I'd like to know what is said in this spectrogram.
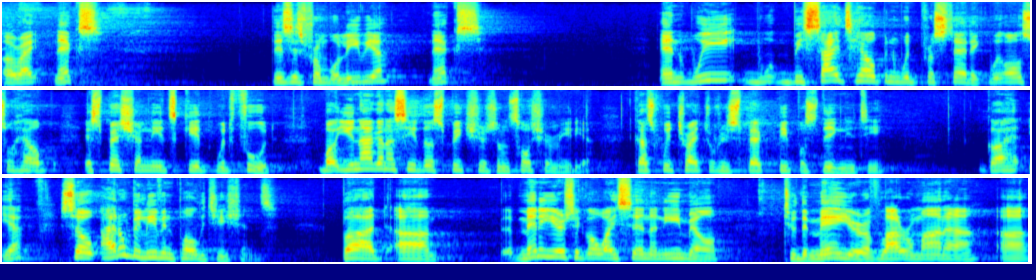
All right, next. This is from Bolivia. Next. And we, besides helping with prosthetic, we also help special needs kid with food. But you're not going to see those pictures on social media because we try to respect people's dignity. Go ahead, yeah? So I don't believe in politicians. But um, many years ago, I sent an email to the mayor of La Romana uh,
